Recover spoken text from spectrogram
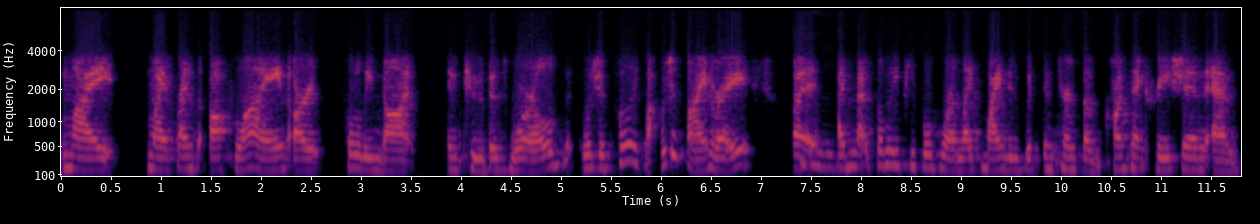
my my friends offline are totally not into this world, which is totally fine, which is fine, right? But mm-hmm. I've met so many people who are like-minded with in terms of content creation and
